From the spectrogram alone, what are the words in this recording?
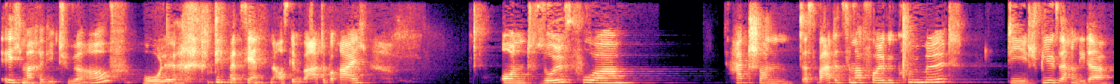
Ich mache die Tür auf, hole die Patienten aus dem Wartebereich und Sulfur hat schon das Wartezimmer voll gekrümelt. Die Spielsachen, die da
